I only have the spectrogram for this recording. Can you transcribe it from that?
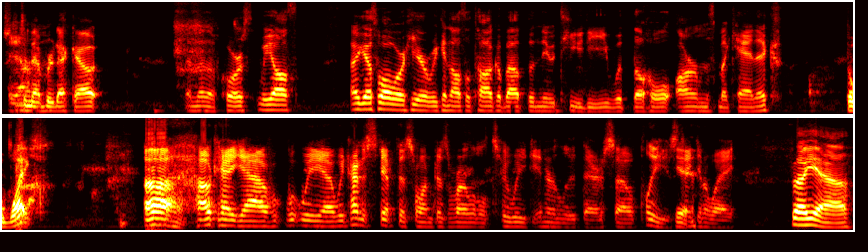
Just to never deck out. And then, of course, we also. I guess while we're here, we can also talk about the new TD with the whole arms mechanic. The what? Uh, okay, yeah, we uh, we kind of skipped this one because of our little two week interlude there. So please Yeah. take it away. So yeah,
